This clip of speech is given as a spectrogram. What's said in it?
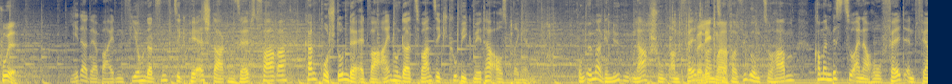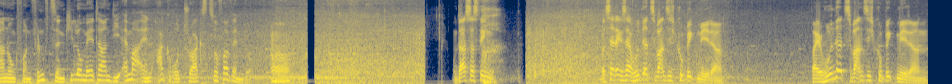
Cool. Jeder der beiden 450 PS starken Selbstfahrer kann pro Stunde etwa 120 Kubikmeter ausbringen. Um immer genügend Nachschub am Feldrand zur Verfügung zu haben, kommen bis zu einer Hochfeldentfernung von 15 Kilometern die MAN Agro Trucks zur Verwendung. Und da ist das Ding. Was hat er gesagt? 120 Kubikmeter. Bei 120 Kubikmetern.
